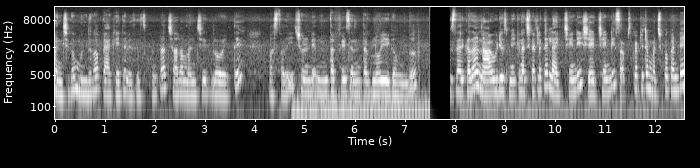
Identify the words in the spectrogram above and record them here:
మంచిగా ముందుగా ప్యాక్ అయితే వేసేసుకుంటా. చాలా మంచి గ్లో అయితే వస్తుంది. చూడండి ఎంత ఫేస్ ఎంత గ్లోయీగా ఉందో. చూసారు కదా నా వీడియోస్ మీకు నచ్చినట్లయితే లైక్ చేయండి షేర్ చేయండి సబ్స్క్రైబ్ చేయడం మర్చిపోకండి.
